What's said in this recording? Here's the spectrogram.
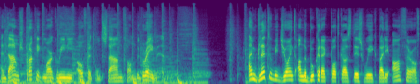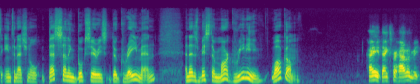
En daarom sprak ik Mark Greaney over het ontstaan van The Greyman. I'm glad to be joined on the Bukarek podcast this week by the author of the international best-selling book series The Grey Man, and that is Mr. Mark Greaney. Welcome. Hey, thanks for having me.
